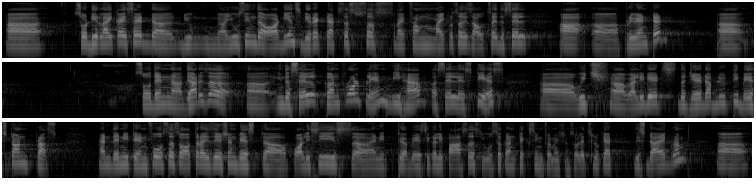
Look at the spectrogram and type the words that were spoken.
Uh, so like I said, uh, you, uh, using the audience, direct access like from microservice outside the cell are uh, prevented. Uh, so then uh, there is a, in the cell control plane, we have a cell STS, which validates the JWT based on trust and then it enforces authorization-based uh, policies, uh, and it uh, basically passes user context information. So let's look at this diagram. Uh,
